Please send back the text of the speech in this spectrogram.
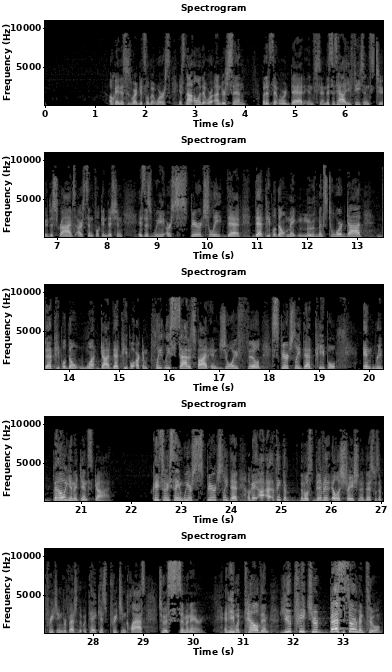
Okay, this is where it gets a little bit worse. It's not only that we're under sin, but it's that we're dead in sin. This is how Ephesians 2 describes our sinful condition is as we are spiritually dead. Dead people don't make movements toward God. Dead people don't want God. Dead people are completely satisfied and joy-filled, spiritually dead people in rebellion against God. Okay, so he's saying we are spiritually dead. Okay, I, I, think the, the most vivid illustration of this was a preaching professor that would take his preaching class to a seminary. And he would tell them, you preach your best sermon to them.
